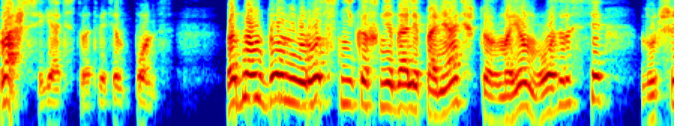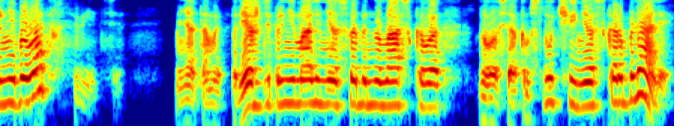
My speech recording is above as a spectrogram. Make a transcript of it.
Ваше сиятельство, ответил Понс. В одном доме у родственников мне дали понять, что в моем возрасте лучше не бывать в свете. Меня там и прежде принимали не особенно ласково, но во всяком случае не оскорбляли.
